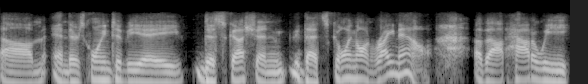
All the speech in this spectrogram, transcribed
Um, and there's going to be a discussion that's going on right now about how do we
